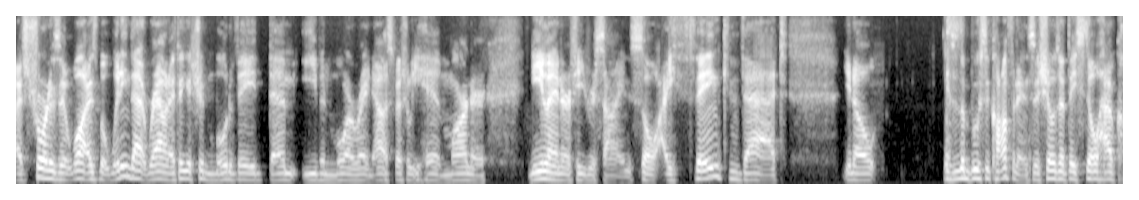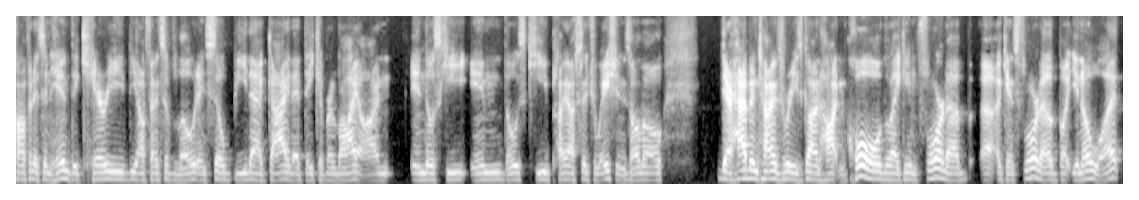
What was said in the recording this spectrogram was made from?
as short as it was, but winning that round, I think it should motivate them even more right now, especially him, Marner, Nylander, if he resigns. So I think that, you know, this is a boost of confidence. It shows that they still have confidence in him to carry the offensive load and still be that guy that they can rely on in those key in those key playoff situations. Although there have been times where he's gone hot and cold, like in Florida uh, against Florida. But you know what?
